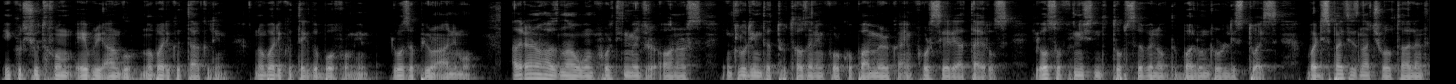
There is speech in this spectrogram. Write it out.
He could shoot from every angle. Nobody could tackle him. Nobody could take the ball from him. He was a pure animal. Adriano has now won 14 major honors, including the 2004 Copa America and 4 Serie A titles, He also finished in the top 7 of the Ballon d'Or list twice. But despite his natural talent,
